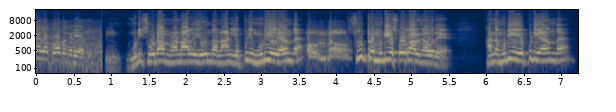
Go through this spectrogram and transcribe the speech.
மேல கோபம் கிடையாது. ம், முடி சூடாமலனாக இருந்த நான் எப்படி முடியை இழந்தேன்? சூற்ற முடிய சொல்றாருங்க அவரு. அந்த முடியை எப்படி இழந்தேன்?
